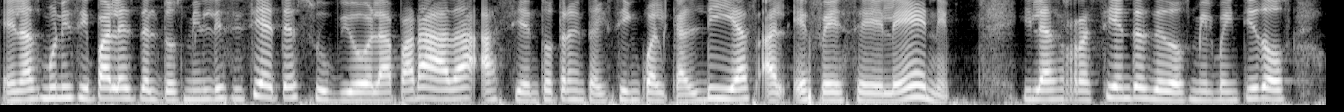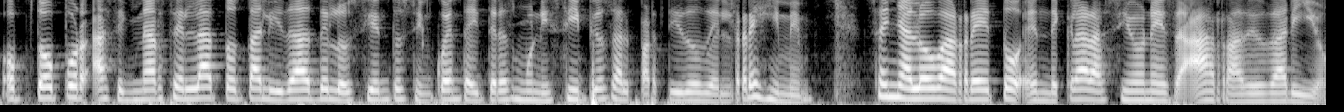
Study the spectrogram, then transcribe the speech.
En las municipales del 2017 subió la parada a 135 alcaldías al FSLN y las recientes de 2022 optó por asignarse la totalidad de los 153 municipios al partido del régimen, señaló Barreto en declaraciones a Radio Darío.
